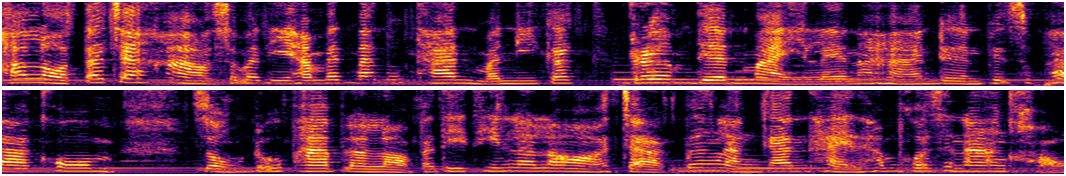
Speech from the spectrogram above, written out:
ฮัลโหลตาจ้าข่าวสวัสดีค่ะแม่บ้านๆทุกท่าน วันนี้ก็เริ่มเดือนใหม่เลยนะคะ เดือนพฤษภาคม ส่งรูปภาพหล่อๆปฏิทินหล่อๆจากเบื้องหลังการถ่ายทำโฆษณาของ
